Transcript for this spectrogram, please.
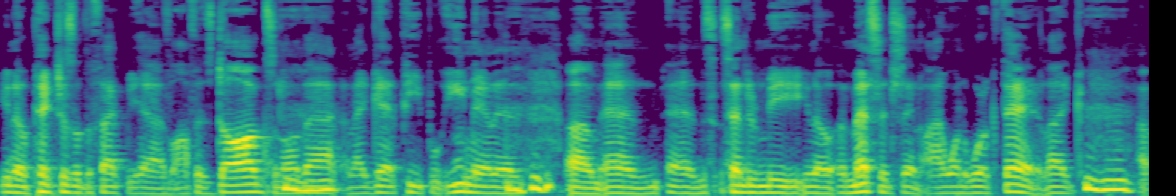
you know, pictures of the fact we have office dogs and all mm-hmm. that, and I get people emailing um, and and sending me, you know, a message saying I want to work there. Like, mm-hmm. uh,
